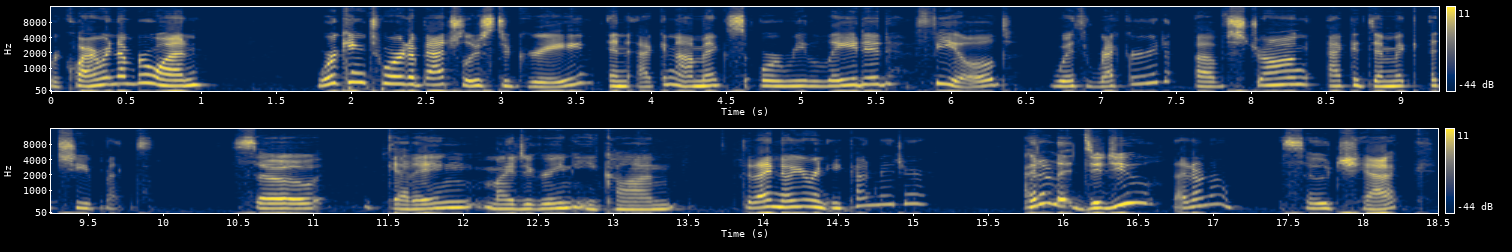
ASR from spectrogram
Requirement number one working toward a bachelor's degree in economics or related field with record of strong academic achievement. So, getting my degree in econ. Did I know you were an econ major? I don't know. Did you? I don't know. So, check.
